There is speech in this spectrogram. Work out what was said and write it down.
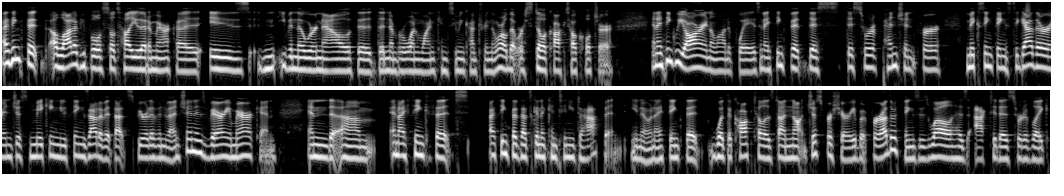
I think that a lot of people still tell you that America is, even though we're now the the number one wine consuming country in the world, that we're still a cocktail culture, and I think we are in a lot of ways. And I think that this this sort of penchant for mixing things together and just making new things out of it, that spirit of invention, is very American, and um, and I think that I think that that's going to continue to happen, you know, and I think that what the cocktail has done, not just for sherry, but for other things as well, has acted as sort of like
